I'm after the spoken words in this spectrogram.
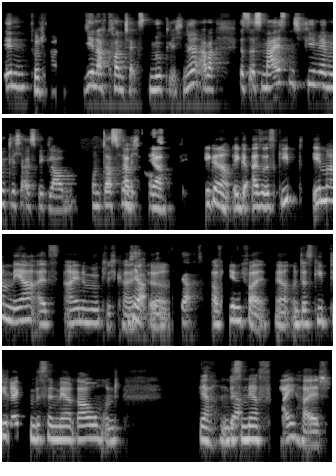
in Total. je nach Kontext möglich, ne? Aber es ist meistens viel mehr möglich, als wir glauben. Und das finde ich auch ja. Genau, also es gibt immer mehr als eine Möglichkeit. Ja, äh, ja. Auf jeden Fall. Ja, und das gibt direkt ein bisschen mehr Raum und ja, ein bisschen ja. mehr Freiheit.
